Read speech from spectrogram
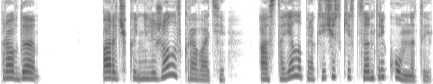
Правда, парочка не лежала в кровати, а стояла практически в центре комнаты.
